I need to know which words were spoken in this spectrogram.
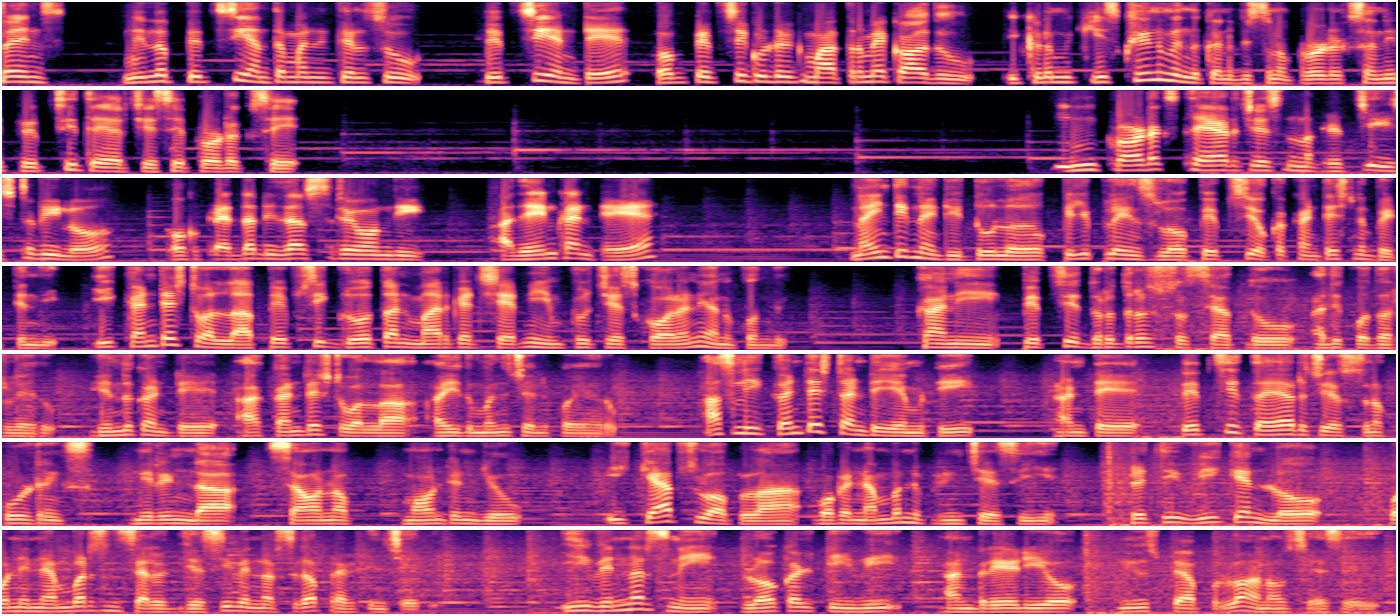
Friends నీలో Pepsi ఎంతమంది తెలుసు? పెప్సీ అంటే ఒక పెప్సీ గుడ్రికి మాత్రమే కాదు ఇక్కడ మీకు ఈ స్క్రీన్ మీద కనిపిస్తున్న ప్రోడక్ట్స్ అన్ని పెప్సీ తయారు చేసే ప్రోడక్ట్సే ఈ ప్రోడక్ట్స్ తయారు చేస్తున్న పెప్సీ హిస్టరీలో ఒక పెద్ద డిజాస్టర్ ఉంది. అదేంటంటే నైన్టీన్ నైన్టీ టూలో ఫిలిప్పైన్స్లో పెప్సీ ఒక కంటెస్ట్ని పెట్టింది. ఈ కంటెస్ట్ వల్ల పెప్సీ గ్రోత్ అండ్ మార్కెట్ షేర్ని ఇంప్రూవ్ చేసుకోవాలని అనుకుంది. కానీ పెప్సీ దురదృష్టవశాత్తు అది కుదరలేదు. ఎందుకంటే ఆ కంటెస్ట్ వల్ల ఐదు మంది చనిపోయారు. అసలు ఈ కంటెస్ట్ అంటే ఏమిటి? అంటే పెప్సీ తయారు చేస్తున్న cool drinks Mirinda seven up Mountain Dew ఈ క్యాప్స్ లోపల ఒక నెంబర్ని ప్రింట్ చేసి ప్రతి వీకెండ్లో కొన్ని నెంబర్స్ని సెలెక్ట్ చేసి విన్నర్స్గా ప్రకటించేది. ఈ విన్నర్స్ని local TV and radio news పేపర్లో అనౌన్స్ చేసేది.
